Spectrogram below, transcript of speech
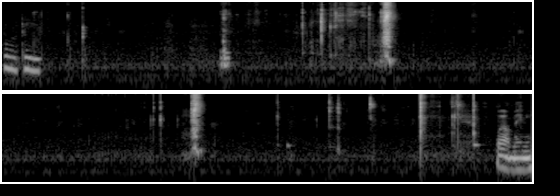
Poor baby. Well, Mini.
